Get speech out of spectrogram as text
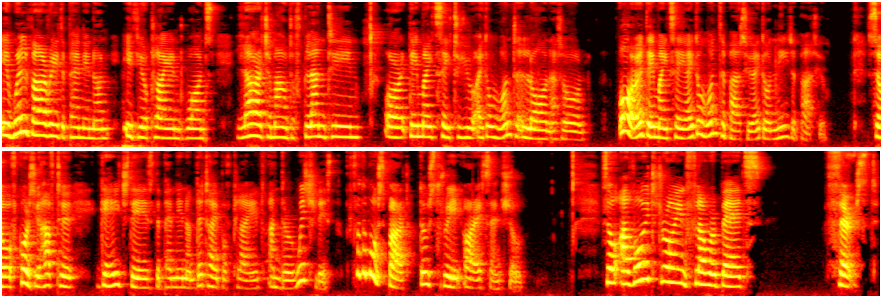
It will vary depending on if your client wants large amount of planting or they might say to you, I don't want a lawn at all. Or they might say, I don't want a patio, I don't need a patio. So, of course, you have to gauge this depending on the type of client and their wish list. But for the most part, those three are essential. So avoid drawing flower beds first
